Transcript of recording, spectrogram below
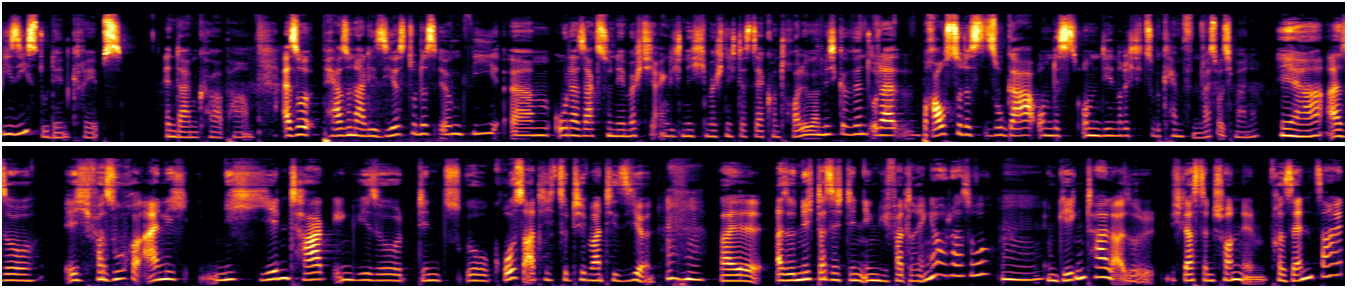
Wie siehst du den Krebs? in deinem Körper. Also personalisierst du das irgendwie oder sagst du, nee, möchte ich eigentlich nicht, möchte nicht, dass der Kontrolle über mich gewinnt oder brauchst du das sogar, um das, um den richtig zu bekämpfen? Weißt du, was ich meine? Ja, also ich versuche eigentlich nicht jeden Tag irgendwie so den so großartig zu thematisieren, weil also nicht, dass ich den irgendwie verdränge oder so. Im Gegenteil, also ich lasse den schon im Präsent sein.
